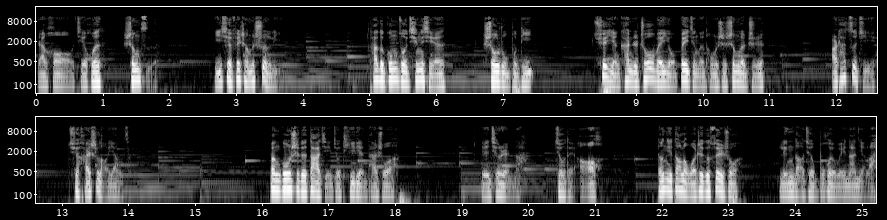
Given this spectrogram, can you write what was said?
然后结婚生子，一切非常的顺利。他的工作清闲，收入不低。却眼看着周围有背景的同事升了职，而他自己却还是老样子。办公室的大姐就提点他说：“年轻人呐，就得熬，等你到了我这个岁数，领导就不会为难你了。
